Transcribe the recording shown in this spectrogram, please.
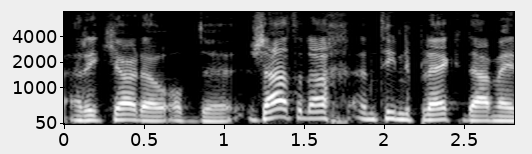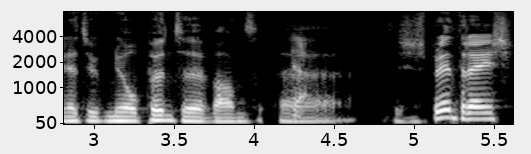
Ricciardo op de zaterdag een tiende plek. Daarmee natuurlijk nul punten, want Ja. het is een sprintrace.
